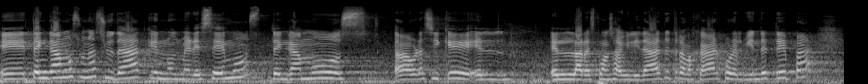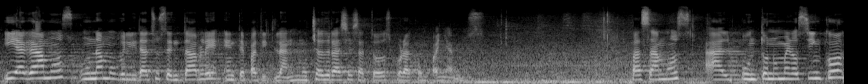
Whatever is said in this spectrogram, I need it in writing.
Eh, tengamos una ciudad que nos merecemos, tengamos ahora sí que la responsabilidad de trabajar por el bien de Tepa y hagamos una movilidad sustentable en Tepatitlán. Muchas gracias a todos por acompañarnos. Pasamos al punto número 5,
